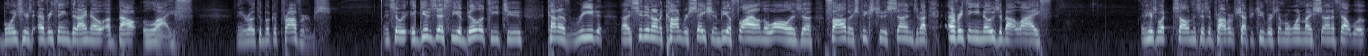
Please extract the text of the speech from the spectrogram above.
Boys, here's everything that I know about life. And he wrote the book of Proverbs. And so it gives us the ability to kind of read, uh, sit in on a conversation be a fly on the wall as a father speaks to his sons about everything he knows about life. And here's what Solomon says in Proverbs chapter 2, verse number 1 My son, if thou wilt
